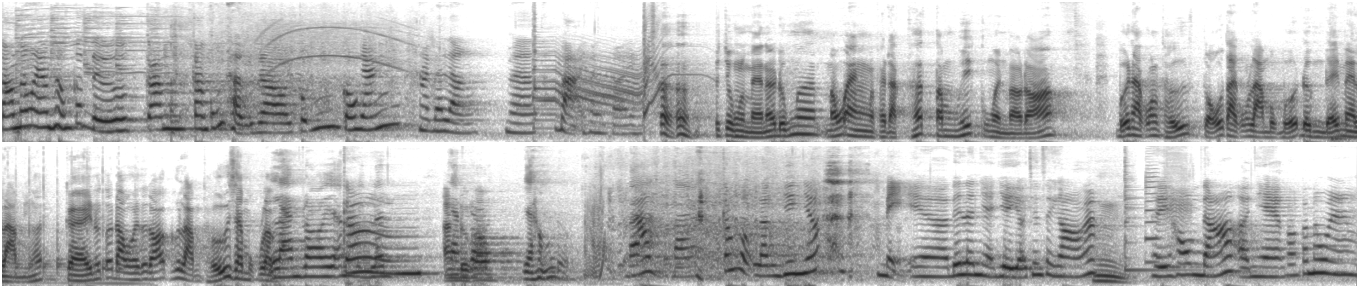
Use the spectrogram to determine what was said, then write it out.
Con nấu ăn không có được. Con con cũng thử rồi cũng cố gắng hai ba lần mà thất bại hoàn toàn. Nói chung là mẹ nói đúng á nấu ăn là phải đặt hết tâm huyết của mình vào đó bữa nào con thử trổ tay con làm một bữa đừng để mẹ làm gì hết. Kệ nó tới đâu hay tới đó cứ làm thử xem một lần. Làm rồi anh con lên. Ăn làm được rồi. không? Dạ không được. Ba ba. Có một lần duy nhất mẹ ờ, đi lên nhà dì ở trên sài gòn á. Ừ. thì hôm đó ở nhà con có nấu ăn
